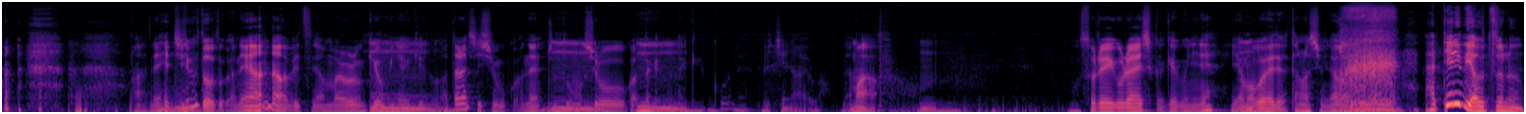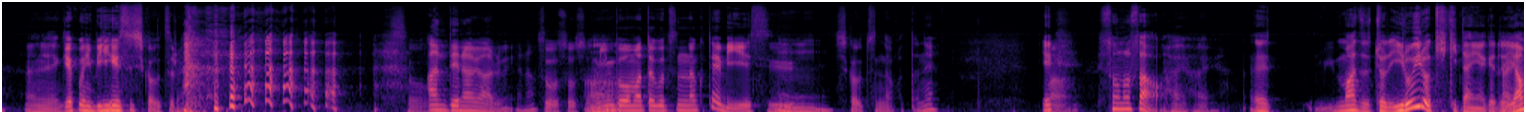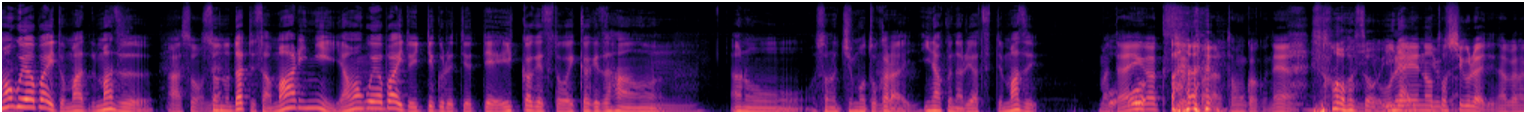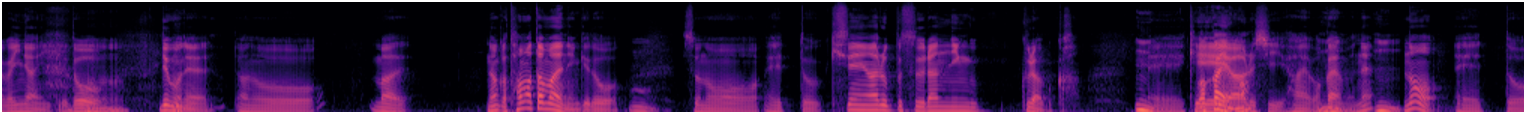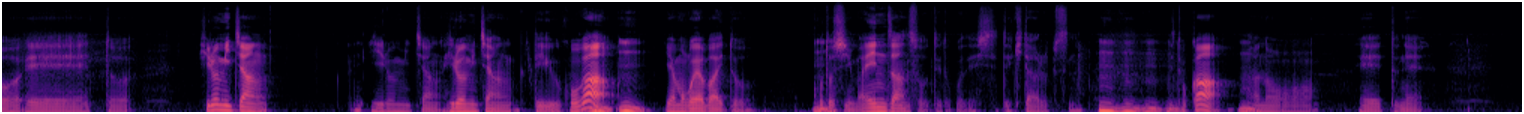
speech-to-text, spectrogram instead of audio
まあね柔道とかね、あんなんは別にあんまり俺も興味ないけど、うん。新しい種目はねちょっと面白かったけどね、うん。結構ね。見てないわ。なまあ、うん、もうそれぐらいしか逆にね山小屋では楽しみなかった。です、あテレビは映るん？あのね、逆に BS しか映らない。そう。アンテナがあるんやな。そうそうそう。民放は全く映んなくて BS んしか映んなかったね、えまそのさあ、はいはい。えまずちょっといろいろ聞きたいんやけど、はいはい。山小屋バイトままずあそうね。そのだってさ周りに山小屋バイト行ってくるって言って1ヶ月とか1ヶ月半、うんあのーその地元からいなくなるやつってまず、まあお大学生とかならともかくね。そうそう俺の年ぐらいでなかなかいないけど、うん。でもねあのーまあなんかたまたまやねんけどうん。そのえっと汽船アルプスランニングクラブか、うん。えー和歌山？KRC はい和歌山ね、うん。のえっとえっとひろみちゃんひろみちゃんひろみちゃんっていう子が山小屋バイト今年今円山荘ってとこでしてて北アルプスの。とか、うん。あのえーっとね、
